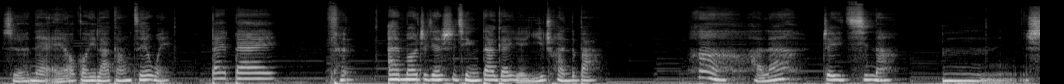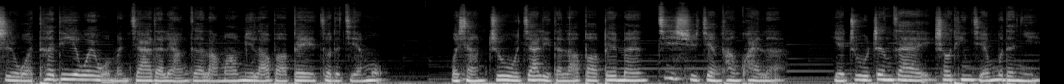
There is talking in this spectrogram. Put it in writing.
随后呢还要跟伊拉讲再会，拜拜。哼 爱猫这件事情大概也遗传的吧。啊，好了，这一期呢，嗯，是我特地为我们家的两个老猫咪、老宝贝做的节目。我想祝家里的老宝贝们继续健康快乐。也祝正在收听节目的你，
